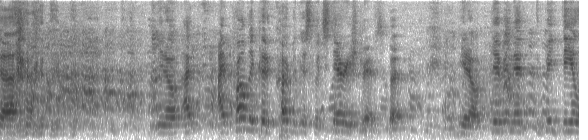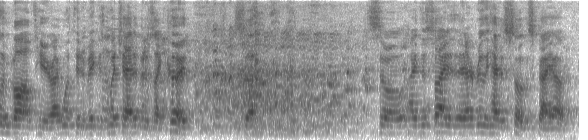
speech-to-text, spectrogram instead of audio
uh, you know, I, I probably could have covered this with steri strips, but, you know, given that the big deal involved here, I wanted to make as much out of it as I could. So, so I decided that I really had to sew this guy up.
